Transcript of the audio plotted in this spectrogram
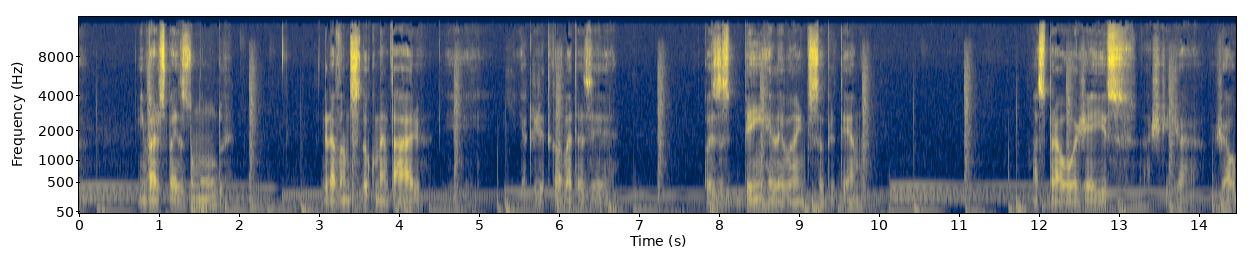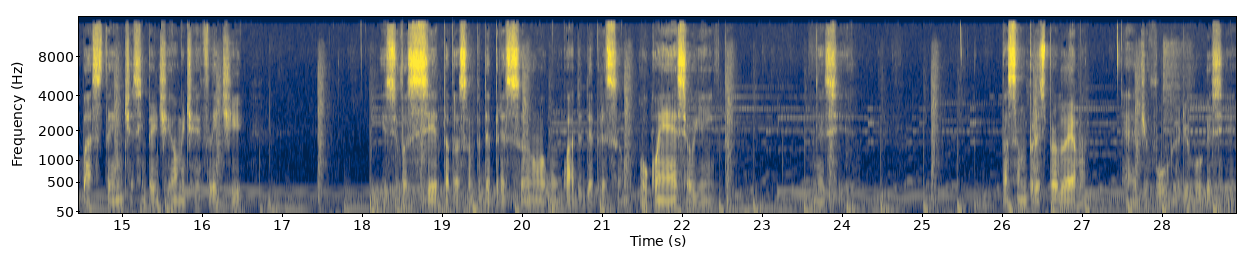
em vários países do mundo gravando esse documentário e, e acredito que ela vai trazer coisas bem relevantes sobre o tema. Mas para hoje é isso. Acho que já, já é o bastante assim pra gente realmente refletir. E se você tá passando por depressão, algum quadro de depressão, ou conhece alguém que tá nesse passando por esse problema, é, divulga, divulga esse,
